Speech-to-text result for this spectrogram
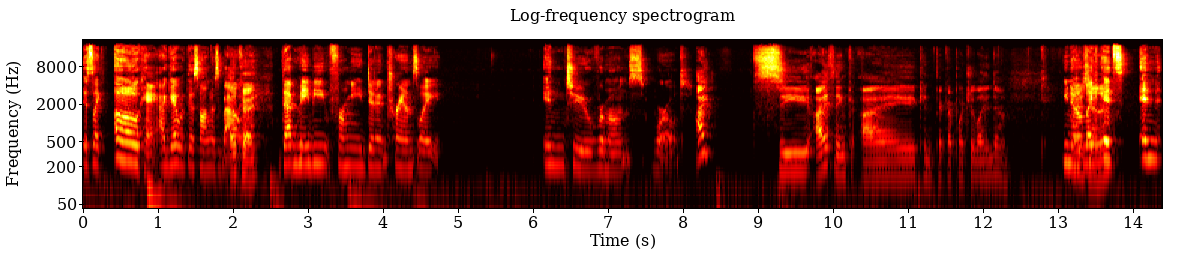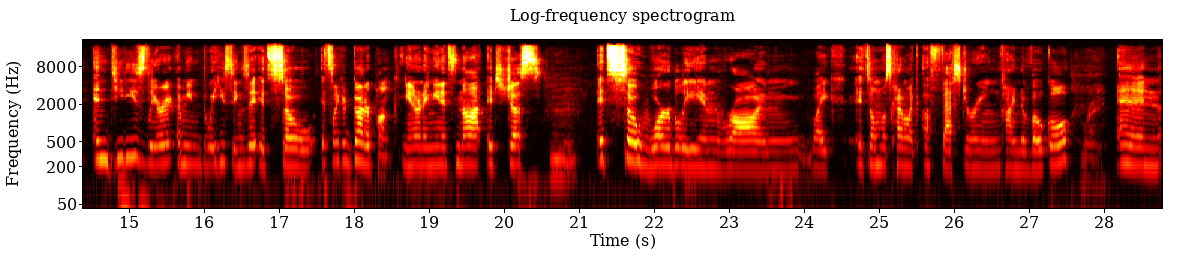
it's like, oh okay, I get what this song is about. Okay. That maybe for me didn't translate into Ramones' world. I see. I think I can pick up what you're laying down. You know, like that. it's and and Dee Dee's lyric. I mean, the way he sings it, it's so it's like a gutter punk. You know what I mean? It's not. It's just. Mm-hmm. It's so warbly and raw and like it's almost kind of like a festering kind of vocal, Right. and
